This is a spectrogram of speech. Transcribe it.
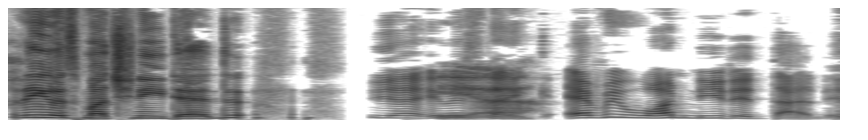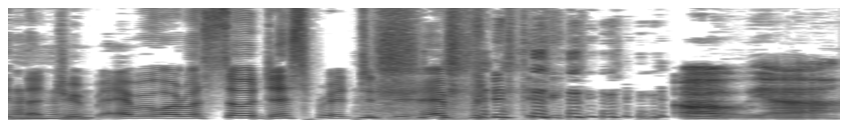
I think it was much needed. Yeah it was Yeah. like everyone needed that in that Mhm. trip everyone was so desperate to do everything Oh, yeah.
